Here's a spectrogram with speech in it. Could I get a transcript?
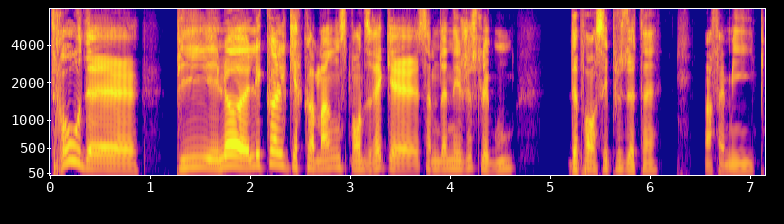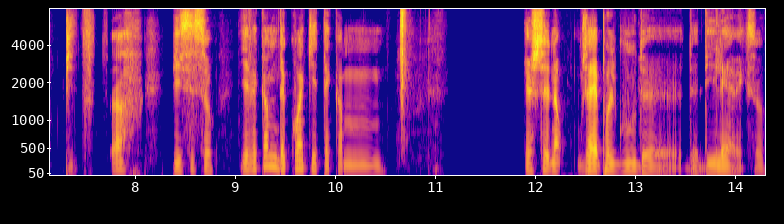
Trop de. Puis là, l'école qui recommence, on dirait que ça me donnait juste le goût de passer plus de temps en famille. Ah, puis, c'est ça. Il y avait comme de quoi qui était comme. Que je sais, non, j'avais pas le goût de, de dealer avec ça.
